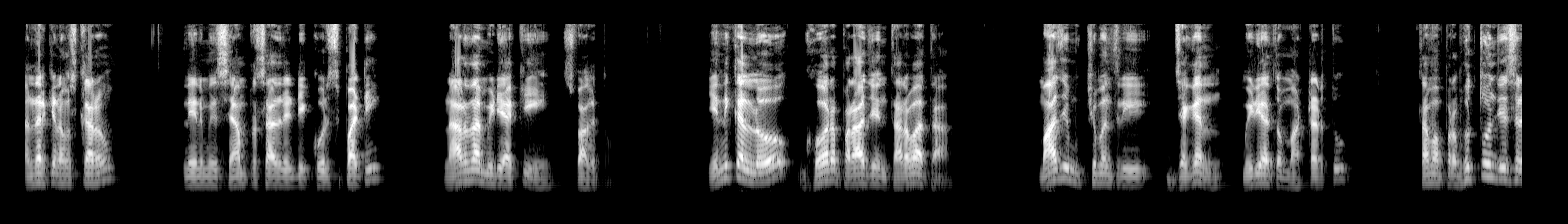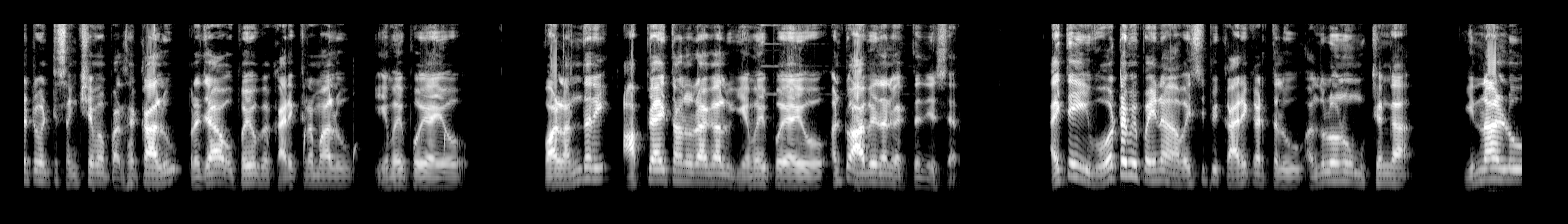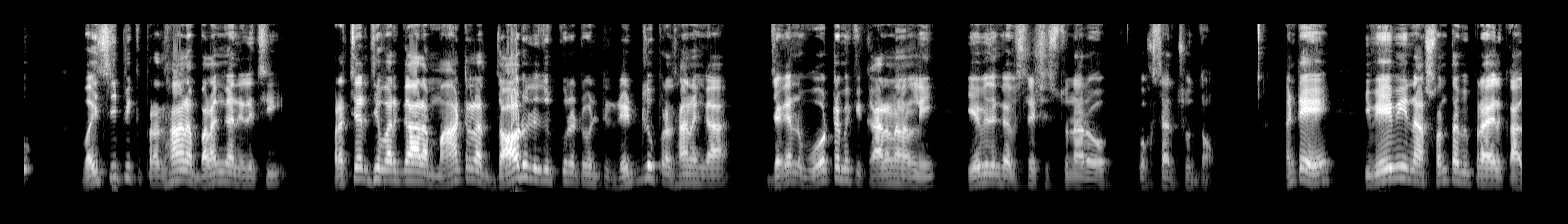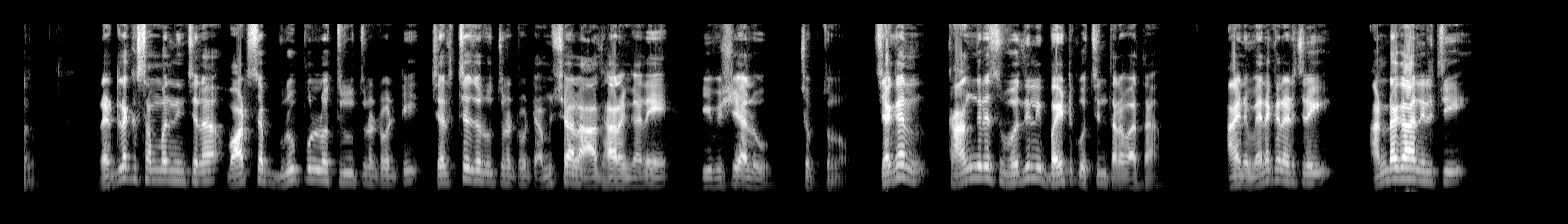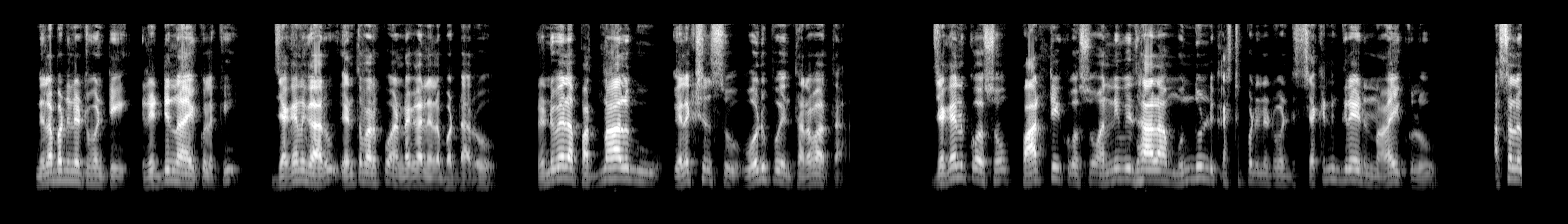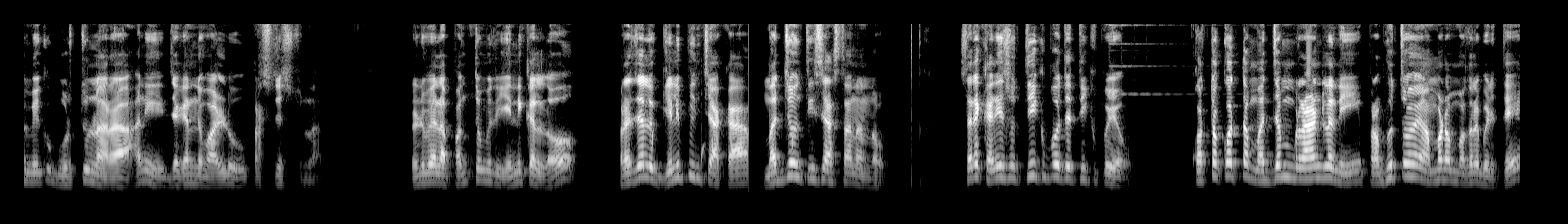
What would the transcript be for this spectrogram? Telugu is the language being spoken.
అందరికీ నమస్కారం. నేను మీ శ్యాంప్రసాద్ రెడ్డి కోర్సుపాటి. నారదా మీడియాకి స్వాగతం. ఎన్నికల్లో ఘోర పరాజయం తర్వాత మాజీ ముఖ్యమంత్రి జగన్ మీడియాతో మాట్లాడుతూ తమ ప్రభుత్వం చేసినటువంటి సంక్షేమ పథకాలు ప్రజా ఉపయోగ కార్యక్రమాలు ఏమైపోయాయో వాళ్ళందరి ఆప్యాయతానురాగాలు ఏమైపోయాయో అంటూ ఆవేదన వ్యక్తం చేశారు. అయితే ఈ ఓటమి పైన వైసీపీ కార్యకర్తలు అందులోనూ ముఖ్యంగా ఇన్నాళ్ళు వైసీపీకి ప్రధాన బలంగా నిలిచి ప్రత్యర్థి వర్గాల మాటల దాడులు ఎదుర్కొన్నటువంటి రెడ్లు ప్రధానంగా జగన్ ఓటమికి కారణాలని ఏ విధంగా విశ్లేషిస్తున్నారో ఒకసారి చూద్దాం. అంటే ఇవేవి నా సొంత అభిప్రాయాలు కాదు. రెడ్లకు సంబంధించిన వాట్సాప్ గ్రూపుల్లో తిరుగుతున్నటువంటి చర్చ జరుగుతున్నటువంటి అంశాల ఆధారంగానే ఈ విషయాలు చెప్తున్నాం. జగన్ కాంగ్రెస్ వదిలి బయటకు వచ్చిన తర్వాత ఆయన వెనక నడిచి అండగా నిలిచి నిలబడినటువంటి రెడ్డి నాయకులకి జగన్ గారు ఎంతవరకు అండగా నిలబడ్డారు? రెండు వేల పద్నాలుగు ఎలక్షన్స్ ఓడిపోయిన తర్వాత జగన్ కోసం పార్టీ కోసం అన్ని విధాలా ముందుండి కష్టపడినటువంటి సెకండ్ గ్రేడ్ నాయకులు అసలు మీకు గుర్తున్నారా అని జగన్ని వాళ్ళు ప్రశ్నిస్తున్నారు. రెండు వేల పంతొమ్మిది ఎన్నికల్లో ప్రజలు గెలిపించాక మద్యం తీసేస్తానన్నావు. సరే కనీసం తీకిపోతే తీకిపోయావు. కొత్త కొత్త మద్యం బ్రాండ్లని ప్రభుత్వమే అమ్మడం మొదలు పెడితే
